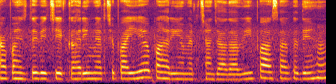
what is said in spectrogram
ਆਪਾਂ ਇਸ ਦੇ ਵਿੱਚ ਇੱਕ ਹਰੀ ਮਿਰਚ ਪਾਈ ਹੈ, ਆਪਾਂ ਹਰੀਆਂ ਮਿਰਚਾਂ ਜ਼ਿਆਦਾ ਵੀ ਪਾ ਸਕਦੇ ਹਾਂ।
